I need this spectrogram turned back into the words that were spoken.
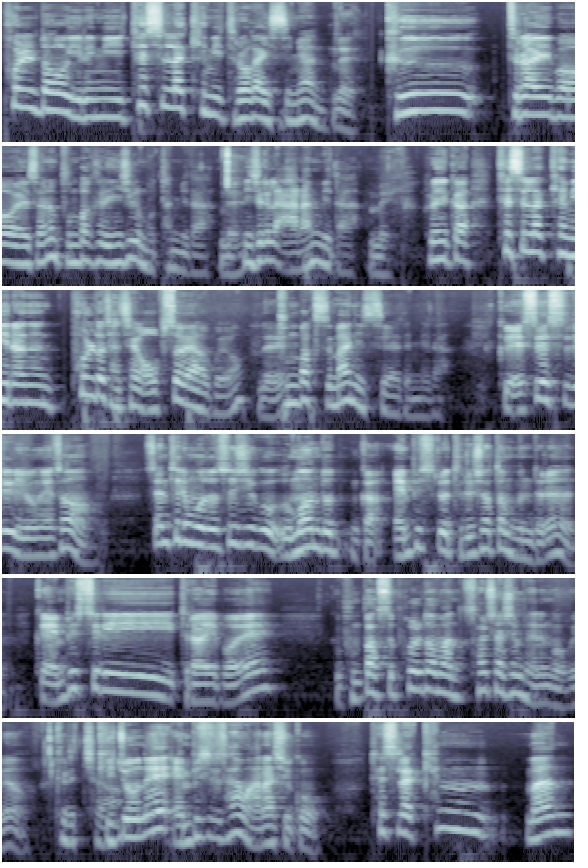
폴더 이름이 테슬라 캠이 들어가 있으면 네, 그 드라이버에서는 붐박스를 인식을 못 합니다. 네. 인식을 안 합니다. 네, 그러니까 테슬라 캠이라는 폴더 자체가 없어야 하고요. 네. 붐박스만 있어야 됩니다. 그 SSD를 이용해서 센트리 모드 쓰시고 음원도 그러니까 MP3로 들으셨던 분들은 그 MP3 드라이버에 그 붐박스 폴더만 설치하시면 되는 거고요. 그렇죠. 기존에 MP3 사용 안 하시고 테슬라 캠만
